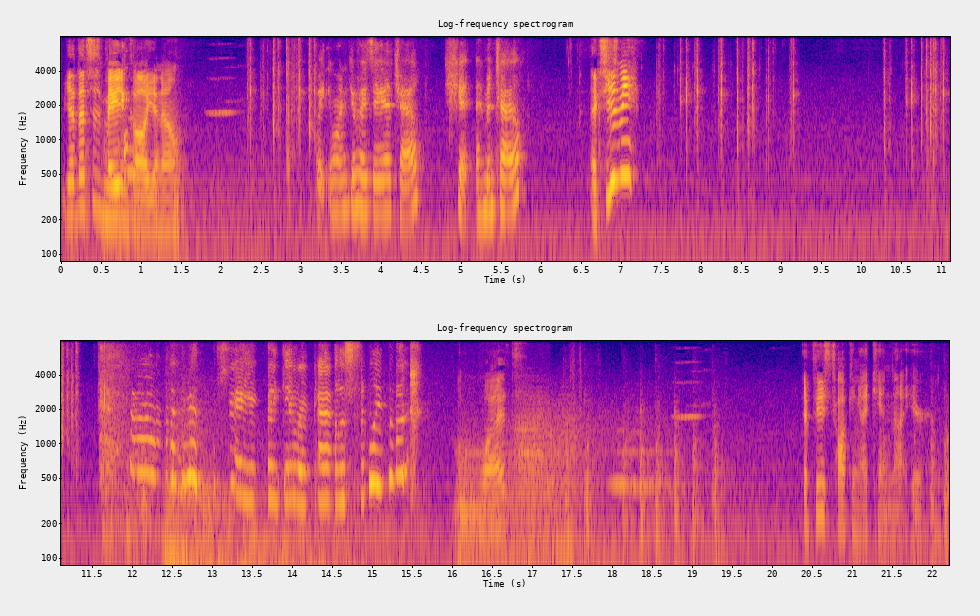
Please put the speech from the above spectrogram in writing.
Yeah, that's his mating call, you know. Wait, you want to give Isaiah a child? Shit, I'm a child? Excuse me? Ah, I meant to say you're gonna give a child a sibling then? What? If he's talking, I cannot hear him.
